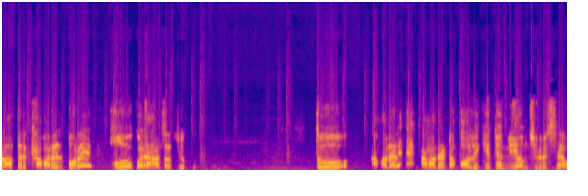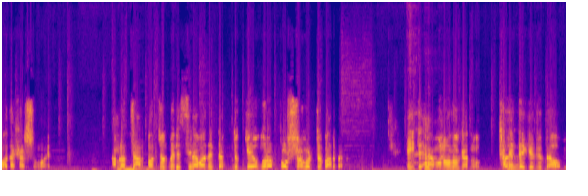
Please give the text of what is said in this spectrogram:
রাতের খাবারের পরে হো হো করে হাসার জন্য। তো আমাদের আমাদের একটা অলিখিত নিয়ম ছিল সিনেমা দেখার সময়। আমরা চার পাঁচজন মিলে সিনেমা দেখতাম কিন্তু কেউ কোনো প্রশ্ন করতে পারবে না। এইটা এমন হলো কেন? খালি দেখে যেতে হবে।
